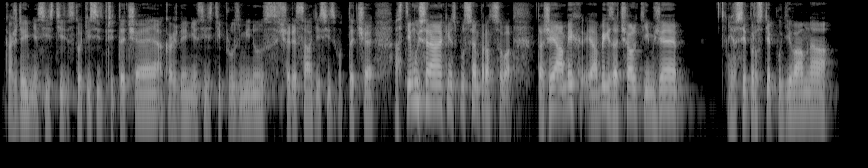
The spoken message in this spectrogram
každý měsíc ti 100 tisíc přiteče a každý měsíc ti plus minus 60 tisíc odteče a s tím už se dá nějakým způsobem pracovat. Takže já bych, já bych začal tím, že, že si prostě podívám na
